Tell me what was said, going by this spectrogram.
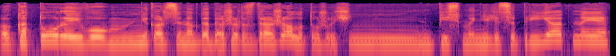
э, которая его, мне кажется, иногда даже раздражала, тоже очень письма нелицеприятные,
